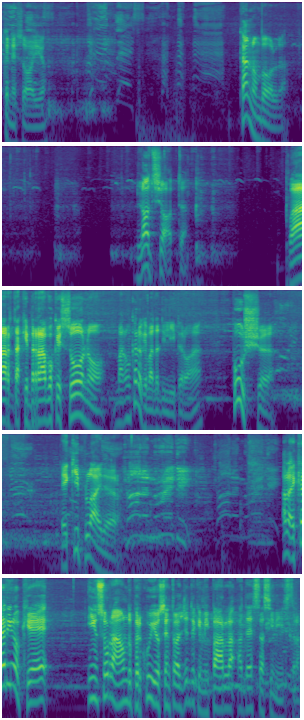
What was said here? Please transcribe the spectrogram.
Che ne so io. Cannonball. Load shot. Guarda che bravo che sono. Ma non credo che vada di lì però, eh. Push. E keep lider. Allora, è carino che in surround per cui io sento la gente che mi parla a destra e a sinistra.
